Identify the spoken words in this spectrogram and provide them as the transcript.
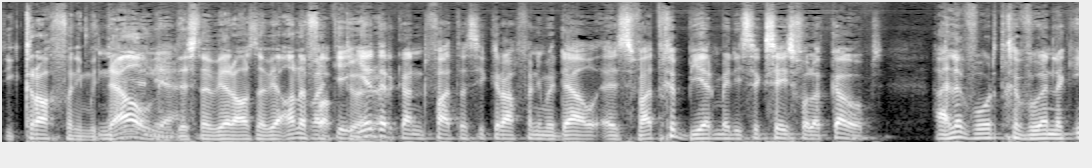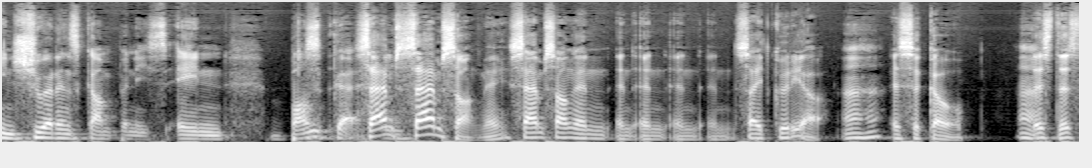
die krag van die model Nee, nie. nee. Dis nou weer daar's nou weer ander wat jy faktore. eerder kan vat as die krag van die model is wat gebeur met die suksesvolle co-ops. Hulle word gewoonlik insurance companies en banke. Sam Samsung, né? Samsung in in in in in Suid-Korea Aha. is 'n co-op. Dis dis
